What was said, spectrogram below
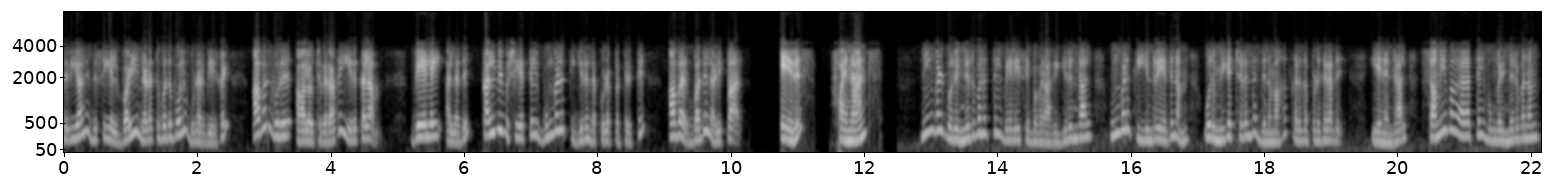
சரியான திசையில் வழி நடத்துவது போல உணர்வீர்கள். அவர் ஒரு ஆலோசகராக இருக்கலாம். வேலை அல்லது கல்வி விஷயத்தில் உங்களுக்கு இருந்த குழப்பத்திற்கு அவர் பதில் அளிப்பார் ஏரிஸ் ஃபைனான்ஸ் நீங்கள் ஒரு நிறுவனத்தில் வேலை செய்பவராக இருந்தால் உங்களுக்கு இன்றைய தினம் ஒரு மிகச்சிறந்த தினமாக கருதப்படுகிறது. ஏனென்றால் சமீப காலத்தில் உங்கள் நிறுவனம்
